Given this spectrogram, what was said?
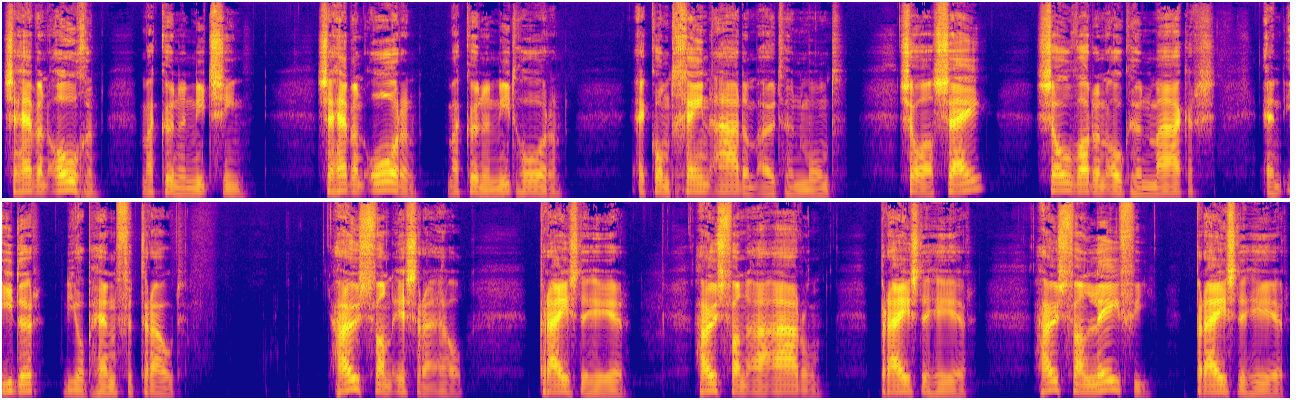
Ze hebben ogen, maar kunnen niet zien. Ze hebben oren, maar kunnen niet horen. Er komt geen adem uit hun mond. Zoals zij, zo worden ook hun makers en ieder die op hen vertrouwt. Huis van Israël, prijs de Heer. Huis van Aaron, prijs de Heer. Huis van Levi, prijs de Heer.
